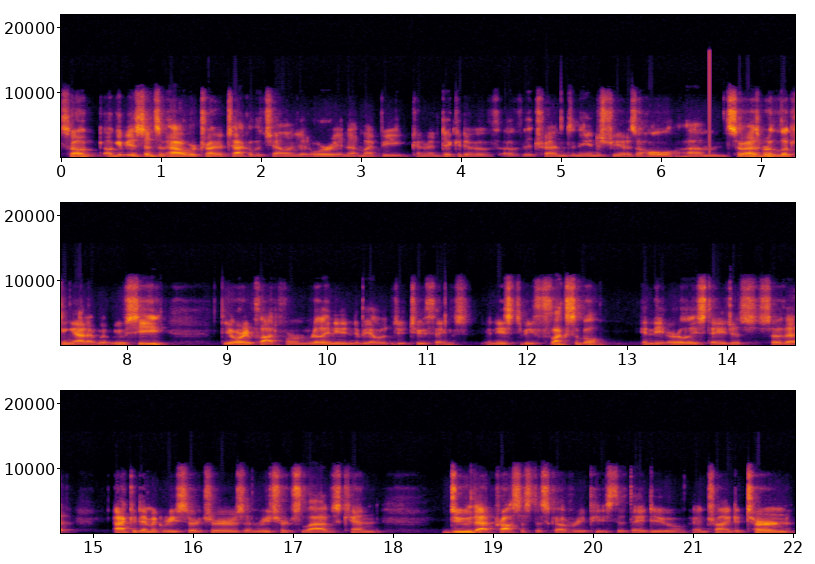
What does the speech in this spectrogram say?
So I'll, I'll give you a sense of how we're trying to tackle the challenge at Ori, and that might be kind of indicative of, of the trends in the industry as a whole. Um, so as we're looking at it, we, we see the Ori platform really needing to be able to do two things. It needs to be flexible in the early stages so that academic researchers and research labs can do that process discovery piece that they do and trying to turn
